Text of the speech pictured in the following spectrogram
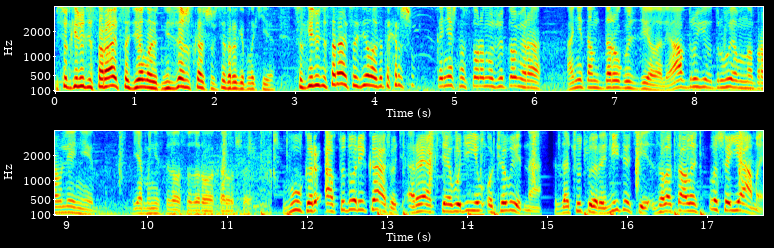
Все-таки люди стараются, делают. Нельзя же сказать, что все дороги плохие. Все-таки люди стараются, делают, это хорошо. Конечно, в сторону Житомира они там дорогу сделали, а в, други- в другом направлении я бы не сказал, что дорога хорошая. В Укравтодорі кажуть, реакція водіїв очевидна. За чотири місяці залатали лише ями,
